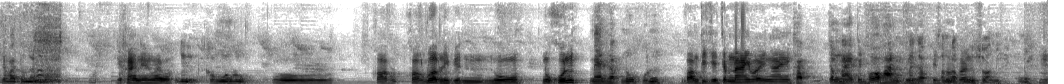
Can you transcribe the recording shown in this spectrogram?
แต่ว่าตัวนั้นเดี๋ยวขายเลี้ยงไว้บ่ดื้อเขาห่วงลูกโอ้ ข้อข้อรวบนี่เป็นหนูหนูขุนแม่นครับหนูขุนความที่จะจำหน่ายบ่ยังไง ครับจำหน่ายเป็นพ่อพันธุ์นะครับเป็นพ่อสำหรับพันธุ์ หนูช่วงนี้นี่อื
